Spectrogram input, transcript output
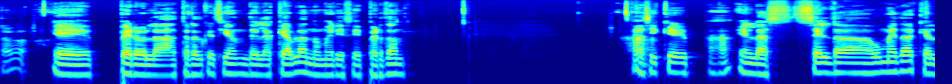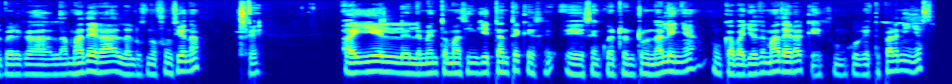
Oh. Eh, pero la transgresión de la que habla no merece perdón. Ah. Así que en la celda húmeda que alberga la madera, la luz no funciona. Sí. Ahí el elemento más inquietante que se, eh, se, encuentra entre una leña, un caballo de madera, que es un juguete para niños,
